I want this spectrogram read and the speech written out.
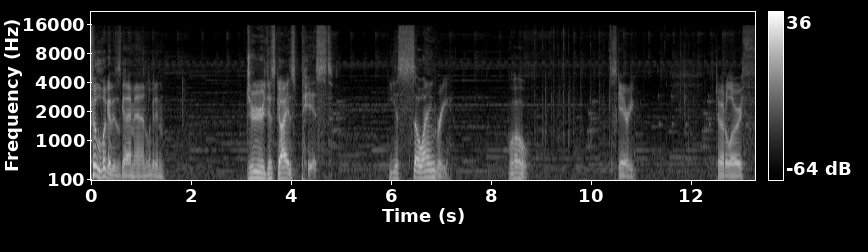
Look at this guy, man. Look at him. Dude, this guy is pissed. He is so angry. Whoa. Scary. Turtle Oath.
